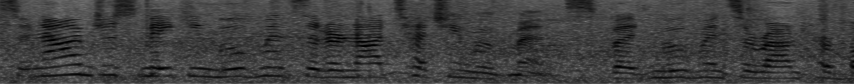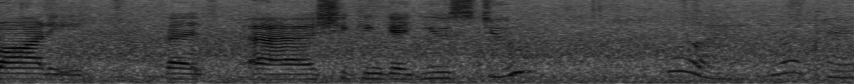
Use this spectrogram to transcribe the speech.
So now I'm just making movements that are not touching movements, but movements around her body that uh, she can get used to. Good, okay.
